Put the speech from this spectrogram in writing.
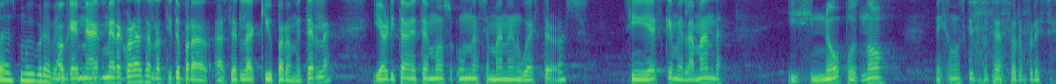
es muy breve. Ok, me recuerdas al ratito para hacer la queue para meterla. Y ahorita metemos una semana en Westeros. Si es que me la manda. Y si no, pues no. Dejemos que esto sea sorpresa.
